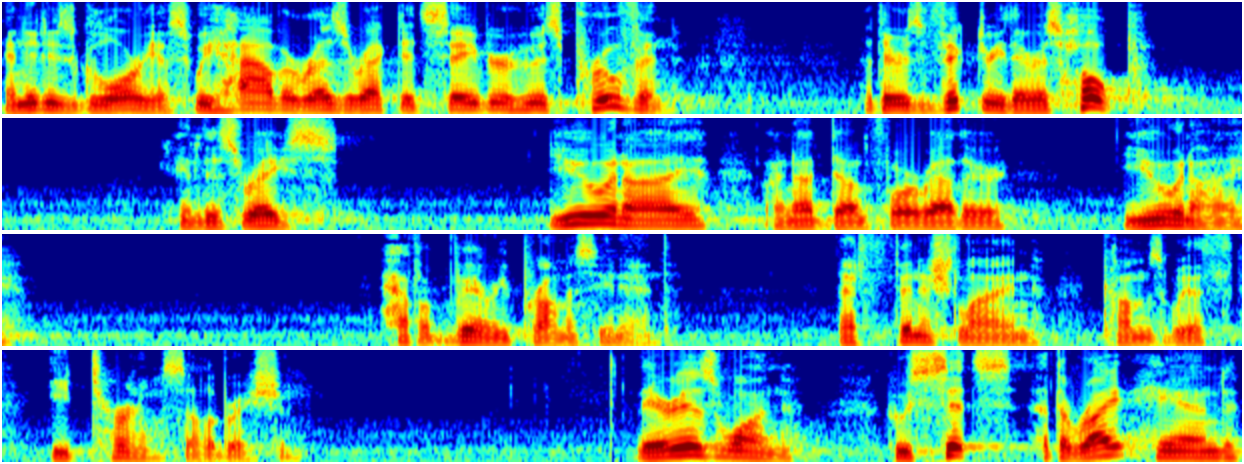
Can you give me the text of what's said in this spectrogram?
And it is glorious. We have a resurrected Savior who has proven that there is victory, there is hope in this race. You and I are not done for, rather, you and I have a very promising end. That finish line comes with eternal celebration. There is one who sits at the right hand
